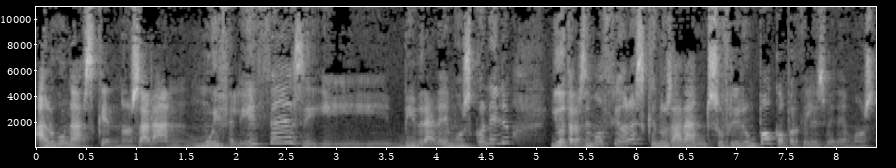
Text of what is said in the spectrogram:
Algunas que nos harán muy felices y, vibraremos con ello, y otras emociones que nos harán sufrir un poco porque les veremos,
